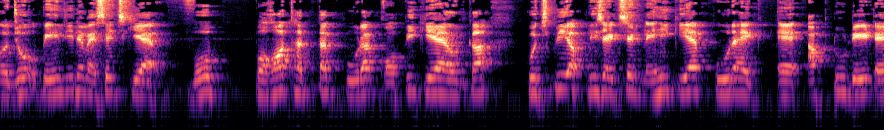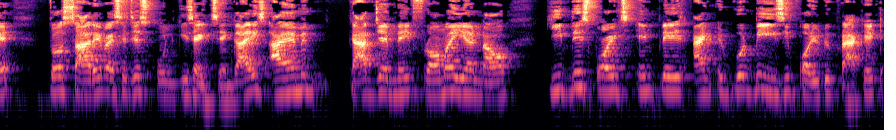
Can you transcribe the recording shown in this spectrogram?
जो उपेन जी ने मैसेज किया है, वो बहुत हद तक पूरा कॉपी किया है उनका। कुछ भी अपनी साइड से नहीं किया है, पूरा एक अप टू डेट है। तो सारे मैसेजेस उनकी साइड से। Guys I am in Capgemini नहीं from a year now keep this points in place and it would be easy for you to crack it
